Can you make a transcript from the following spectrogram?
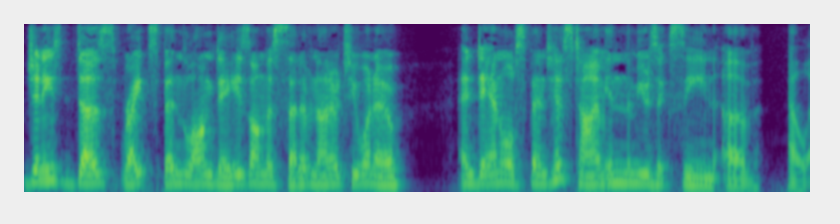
Jennie does, right, spend long days on the set of 90210, and Dan will spend his time in the music scene of LA.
